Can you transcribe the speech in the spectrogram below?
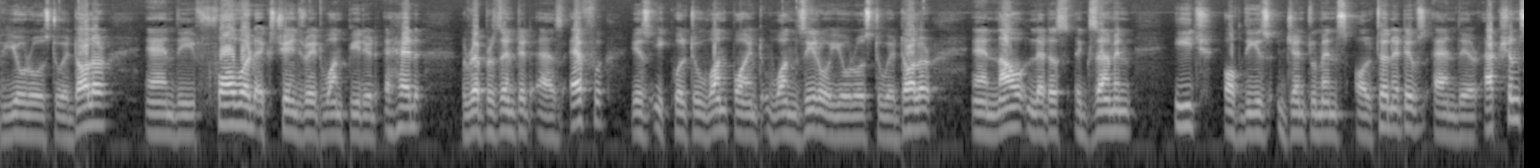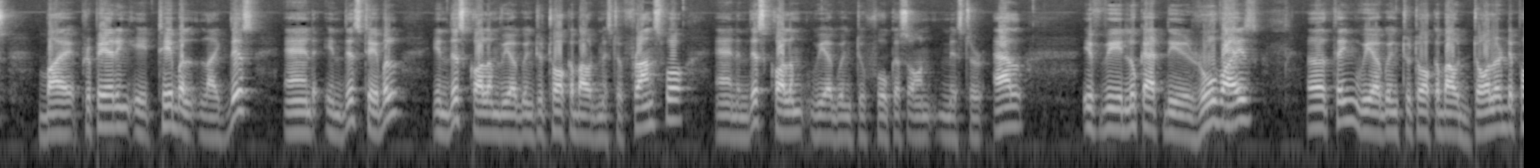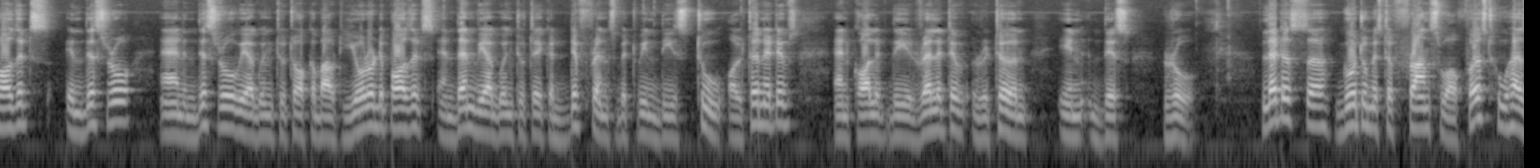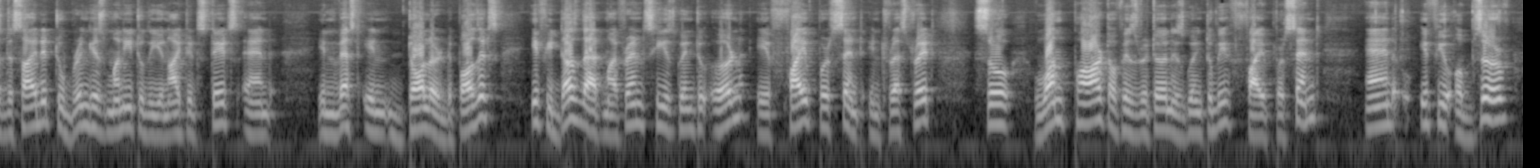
euros to a dollar and the forward exchange rate one period ahead represented as F is equal to 1.10 euros to a dollar and now let us examine each of these gentlemen's alternatives and their actions by preparing a table like this and in this table in this column we are going to talk about Mr. Francois and in this column we are going to focus on Mr. Al. If we look at the row wise uh, thing we are going to talk about dollar deposits in this row and in this row we are going to talk about euro deposits and then we are going to take a difference between these two alternatives and call it the relative return in this row. Let us uh, go to Mr. Francois first who has decided to bring his money to the United States and invest in dollar deposits. If he does that my friends he is going to earn a 5% interest rate so one part of his return is going to be 5% and if you observe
